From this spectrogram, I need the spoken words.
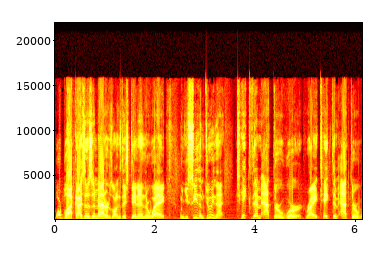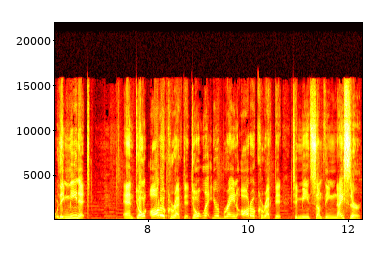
or black guys, it doesn't matter as long as they stand in their way. When you see them doing that, take them at their word, right? Take them at their they mean it. And don't autocorrect it. Don't let your brain autocorrect it to mean something nicer.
